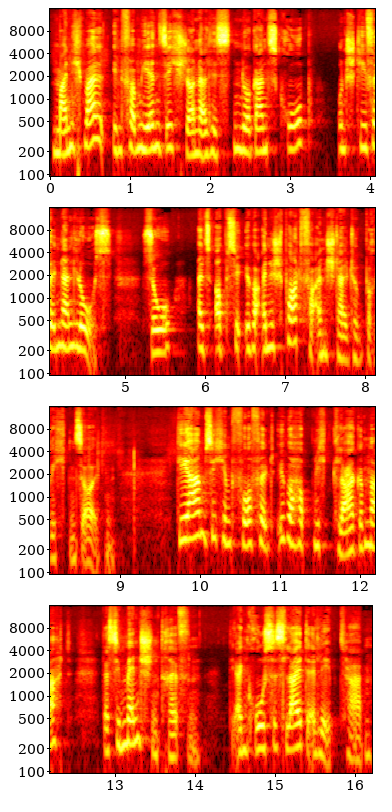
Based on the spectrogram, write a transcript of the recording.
Manchmal informieren sich Journalisten nur ganz grob und stiefeln dann los, so als ob sie über eine Sportveranstaltung berichten sollten. Die haben sich im Vorfeld überhaupt nicht klar gemacht, dass sie Menschen treffen, die ein großes Leid erlebt haben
